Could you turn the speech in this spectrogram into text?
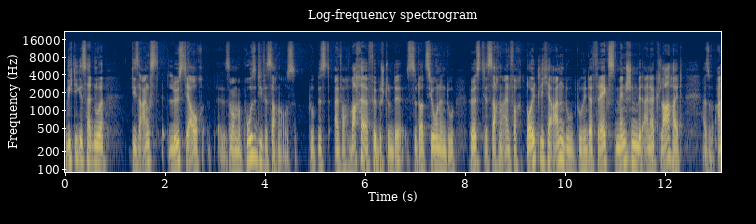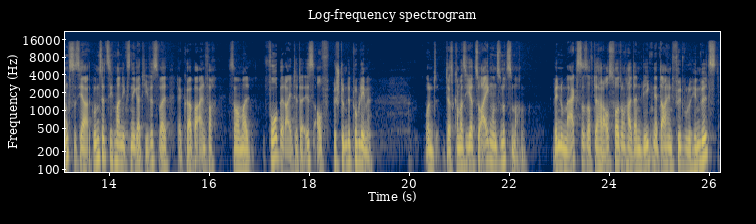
Wichtig ist halt nur, diese Angst löst ja auch, sagen wir mal, positive Sachen aus. Du bist einfach wacher für bestimmte Situationen. Du hörst dir Sachen einfach deutlicher an. Du, du hinterfragst Menschen mit einer Klarheit. Also Angst ist ja grundsätzlich mal nichts Negatives, weil der Körper einfach, sagen wir mal, vorbereiteter ist auf bestimmte Probleme. Und das kann man sich ja zu eigen und zu Nutzen machen. Wenn du merkst, dass auf der Herausforderung halt dein Weg nicht dahin führt, wo du hin willst,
